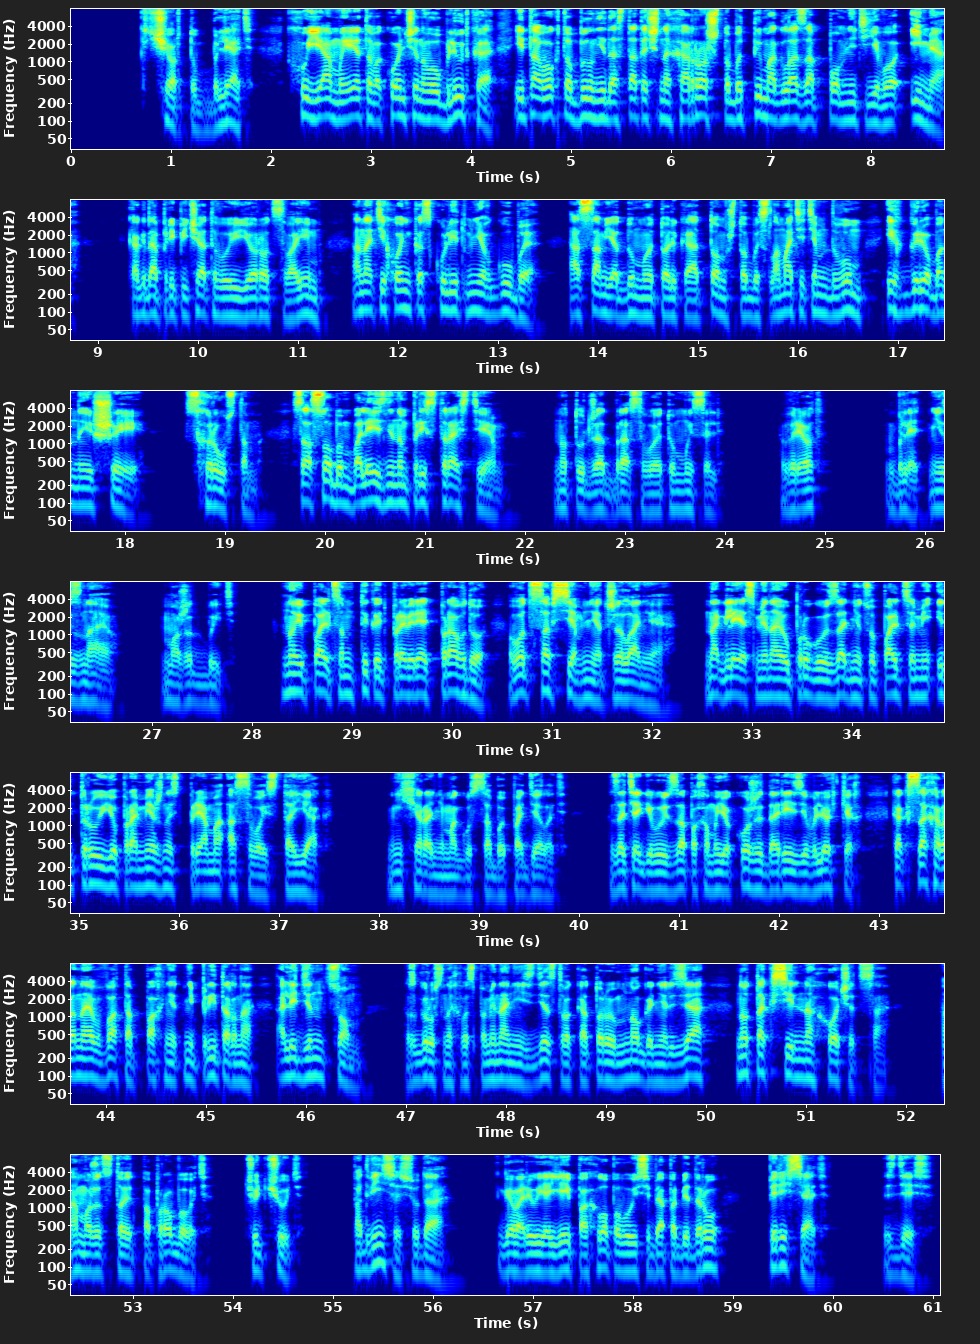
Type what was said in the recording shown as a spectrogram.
К черту, блядь! К хуям и этого конченого ублюдка, и того, кто был недостаточно хорош, чтобы ты могла запомнить его имя. Когда припечатываю ее рот своим, она тихонько скулит мне в губы, а сам я думаю только о том, чтобы сломать этим двум их гребаные шеи. С хрустом, с особым болезненным пристрастием. Но тут же отбрасываю эту мысль. Врет? Блять, не знаю. Может быть но и пальцем тыкать проверять правду вот совсем нет желания. Наглее сминаю упругую задницу пальцами и тру ее промежность прямо о свой стояк. Ни хера не могу с собой поделать. Затягиваюсь запахом ее кожи до рези в легких, как сахарная вата пахнет не приторно, а леденцом. С грустных воспоминаний из детства, которую много нельзя, но так сильно хочется. А может, стоит попробовать? Чуть-чуть. Подвинься сюда. Говорю я ей, похлопываю себя по бедру. Пересядь. Здесь.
